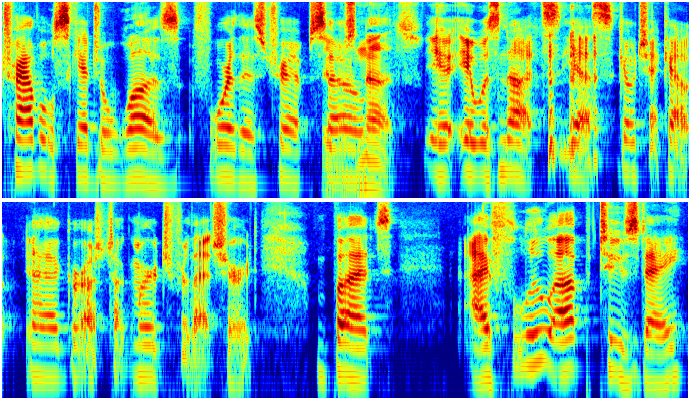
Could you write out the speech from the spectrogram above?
travel schedule was for this trip. So it was nuts. it, it was nuts. yes, go check out uh, Garage Talk merch for that shirt. But I flew up Tuesday,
